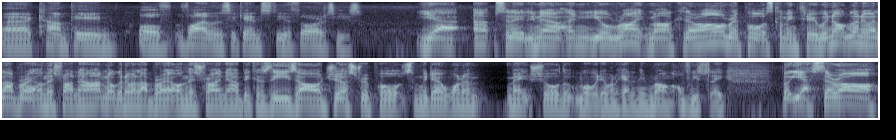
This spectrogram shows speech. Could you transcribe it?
uh, campaign of violence against the authorities. Yeah, absolutely. No, and you're right, Mark. There are reports coming through. We're not going to elaborate on this right now. I'm not going to elaborate on this right now because these are just reports and we don't want to make sure that, well, we don't want to get anything wrong, obviously. But yes, there are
